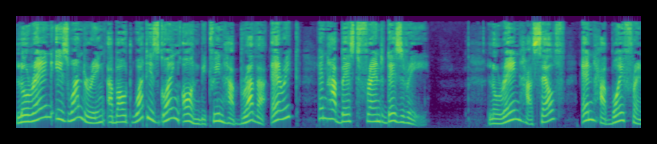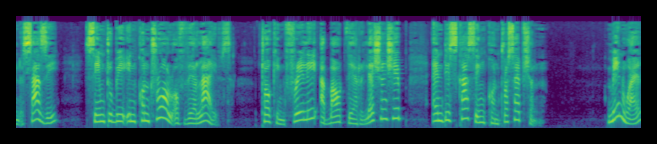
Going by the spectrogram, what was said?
Lorraine is wondering about what is going on between her brother Eric and her best friend Desiree. Lorraine herself and her boyfriend Sazi seem to be in control of their lives, talking freely about their relationship and discussing contraception. Meanwhile,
